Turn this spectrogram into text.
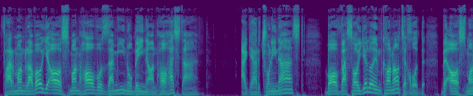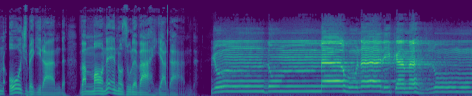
فرمان روای آسمان ها و زمین و بین آنها هستند؟ اگر چنین است با وسایل و امکانات خود به آسمان اوج بگیرند و مانع نزول وحی گردند. جند ما هنالك مهزوم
